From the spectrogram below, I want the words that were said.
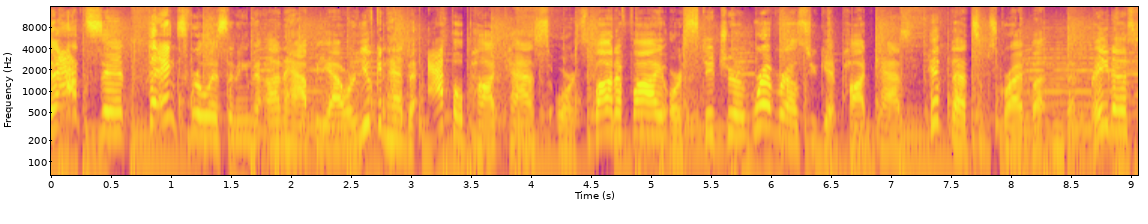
That's it. Thanks for listening to Unhappy Hour. You can head to Apple Podcasts or Spotify or Stitcher, wherever else you get podcasts. Hit that subscribe button, then rate us,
